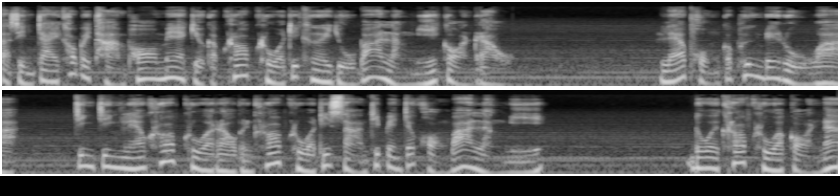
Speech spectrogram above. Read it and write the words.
ตัดสินใจเข้าไปถามพ่อแม่เกี่ยวกับครอบครัวที่เคยอยู่บ้านหลังนี้ก่อนเรา แล้วผมก็เพิ่งได้รู้ว่า จริงๆ แล้วครอบครัวเราเป็นครอบครัวที่สามที่เป็นเจ้าของบ้านหลังนี้ โดยครอบครัวก่อนหน้า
